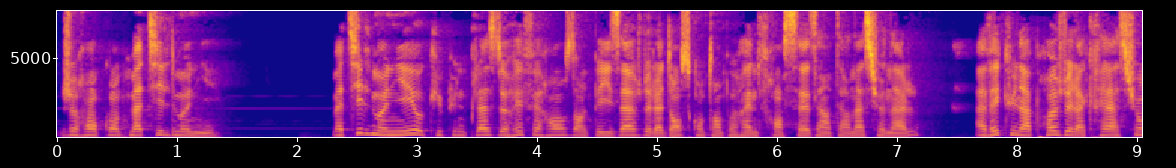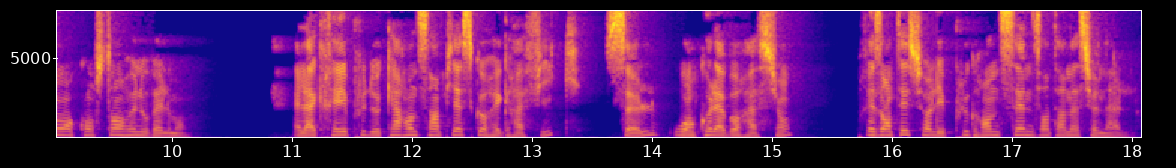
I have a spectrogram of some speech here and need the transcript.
je rencontre Mathilde Monnier. Mathilde Monnier occupe une place de référence dans le paysage de la danse contemporaine française et internationale, avec une approche de la création en constant renouvellement. Elle a créé plus de 45 pièces chorégraphiques, seule ou en collaboration, présentées sur les plus grandes scènes internationales.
